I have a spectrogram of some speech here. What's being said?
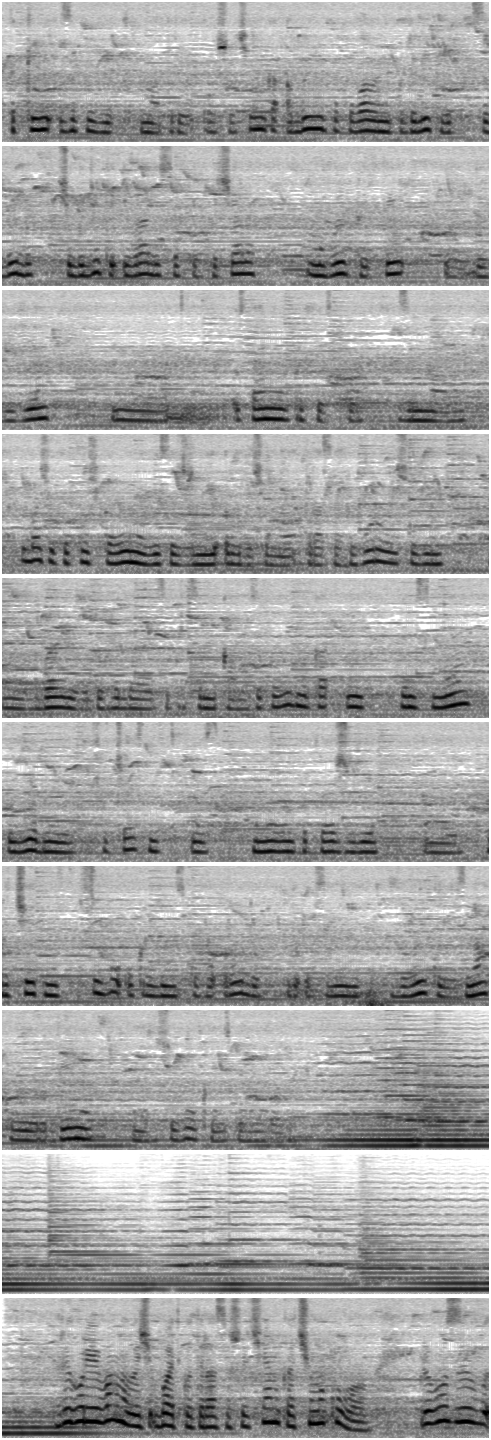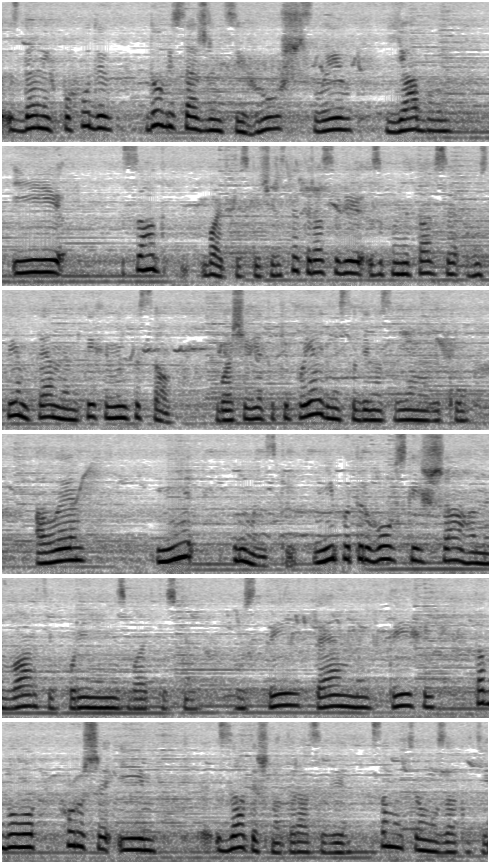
такий заповіт матері Шевченка, аби її поховали неподалік від садиби, щоб діти і в радостях, і в печалях могли прийти до її м, останнього прихистку земного. Ви бачите, кущ калини висаджений родичами Тараса Григоровича. Він е, дбайливо доглядається працівниками заповідника і тим самим поєднує сучасність із минулим підтверджує е, причетність всього українського роду до цієї великої знакової родини е, всього українського народу. Григорій Іванович, батько Тараса Шевченка, чумакував, привозив з дальніх походів добрі саджанці груш, слив, яблунь. І сад батьківський через те Тарасові запам'ятався густим, темним, тихим. Він писав. Бачив я такі порядні сади на своєму віку, але ні Уманський, ні Петерговський шага не варті в порівнянні з батьківським. Густий, темний, тихий. Так було хороше і затишно Тарасові саме в цьому закуті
